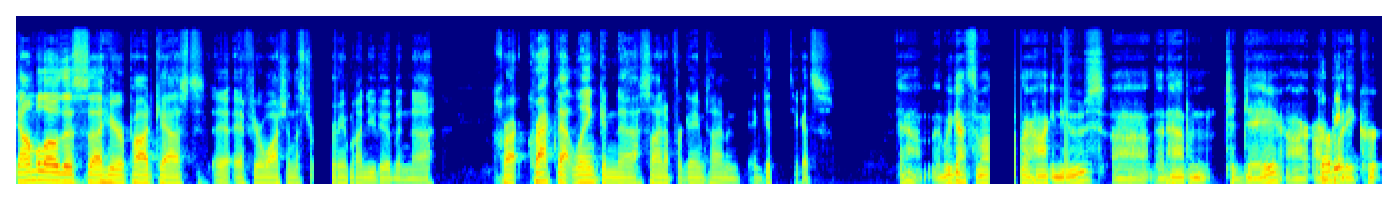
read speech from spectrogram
down below this uh, here podcast if you're watching the stream on YouTube and uh, crack, crack that link and uh, sign up for game time and, and get tickets. Yeah, and we got some other hockey news uh, that happened today. Our, our buddy Kirby?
